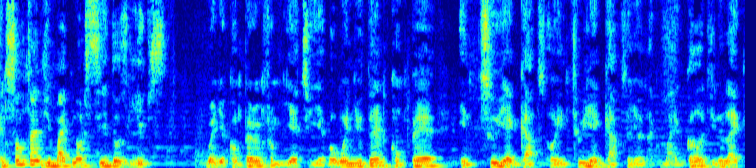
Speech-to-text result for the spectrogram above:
And sometimes you might not see those leaps when you're comparing from year to year. But when you then compare in two year gaps or in three year gaps, and you're like, my God, you know, like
